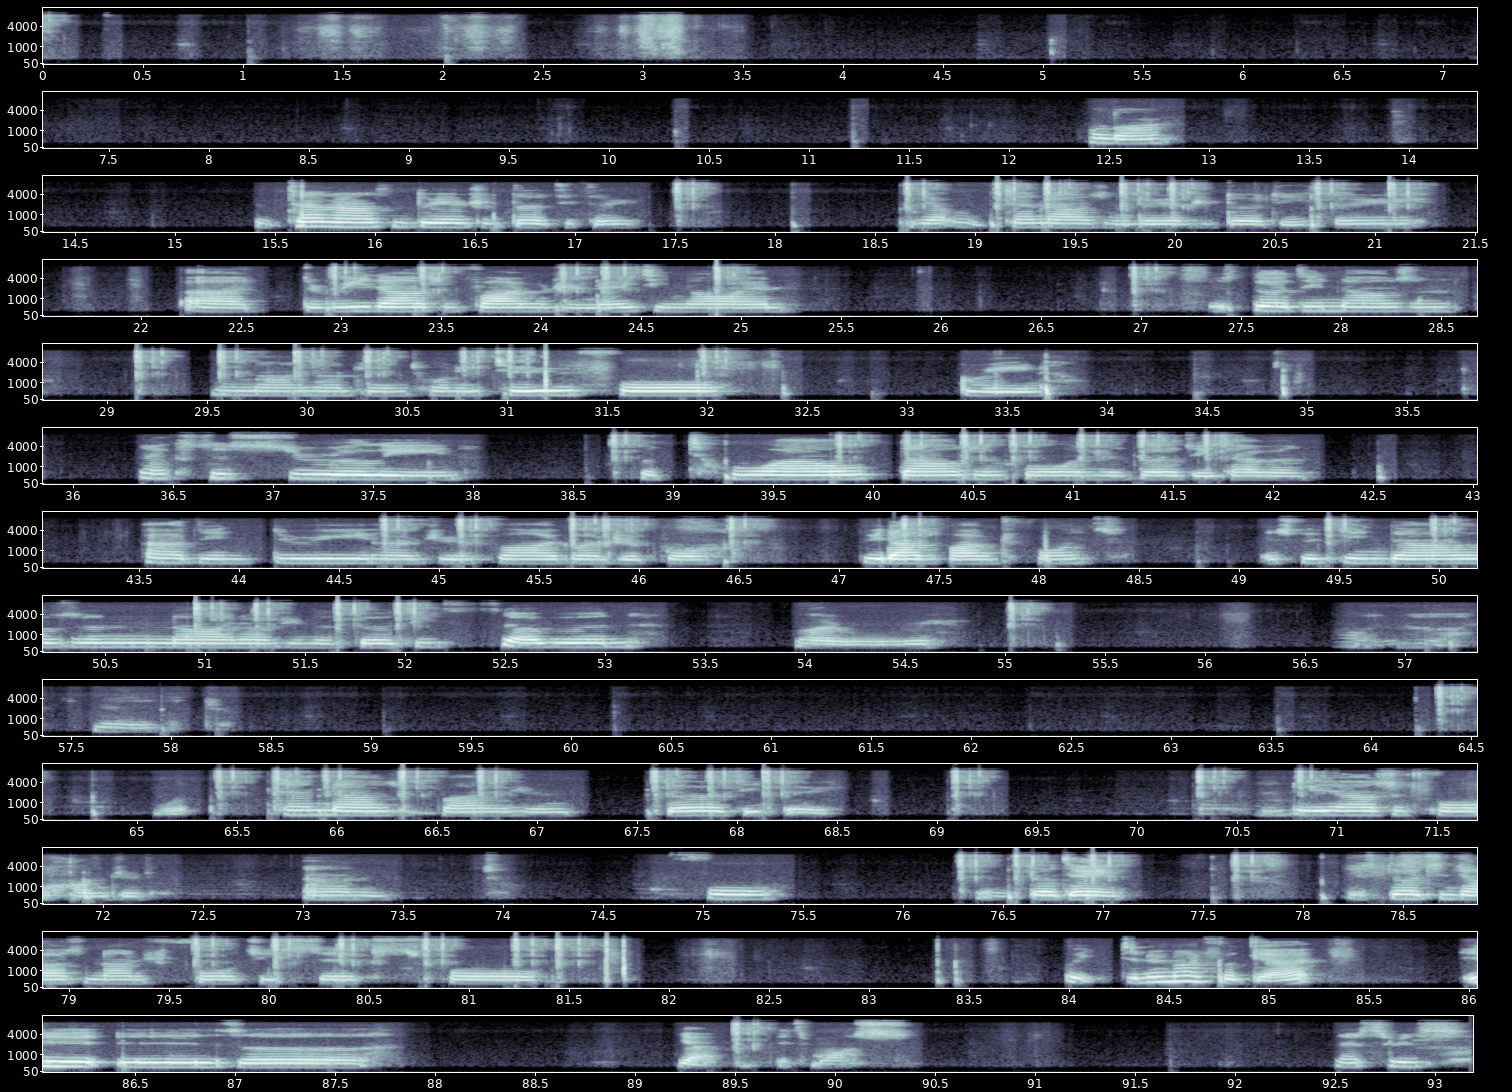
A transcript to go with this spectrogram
Hold on. Ten thousand three hundred thirty-three. Yep, Ten thousand three hundred thirty-three. Uh, three thousand five hundred eighty-nine. Is thirteen thousand nine hundred twenty-two for green. Next is cerulean for twelve thousand four hundred thirty-seven. Adding 300, 500 points, 3,500 points is 15,937. Oh no, it's really good. With 10,533 and 3,400 and 4 and 13 is 13,946 for wait didn't I forget? It is uh yeah it's moss. Next is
